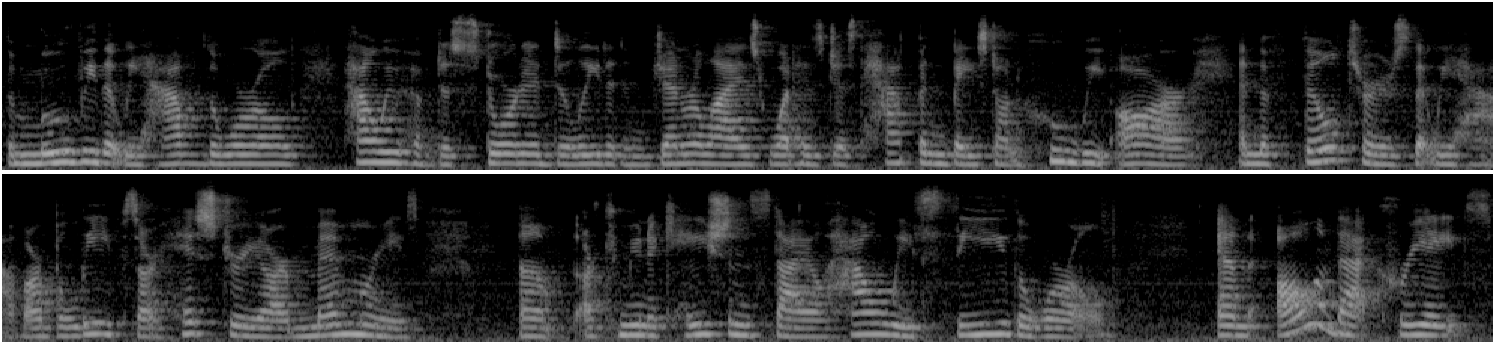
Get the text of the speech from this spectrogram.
the movie that we have of the world, how we have distorted, deleted, and generalized what has just happened based on who we are, and the filters that we have, our beliefs, our history, our memories, um, our communication style, how we see the world. And all of that creates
